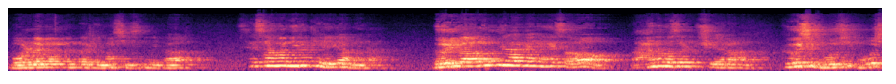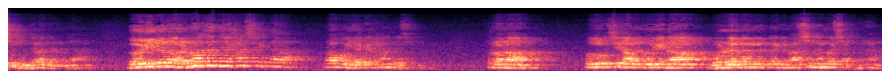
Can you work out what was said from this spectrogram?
몰래 먹는 떡이 맛이 있습니까? 세상은 이렇게 얘기합니다. 너희가 은밀하게 행해서 많은 것을 취해라. 그것이 무엇이, 무엇이 문제가 되느냐? 너희들은 얼마든지 할 수 있다. 라고 이야기를 하는 것입니다. 그러나 도둑질한 물이나 몰래 먹는 떡이 맛있는 것이 아니라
